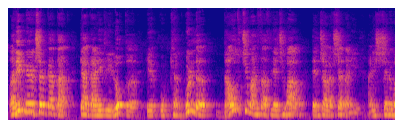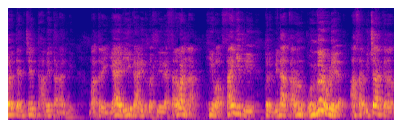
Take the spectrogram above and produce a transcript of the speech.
अधिक निरीक्षण करतात त्या गाडीतली लोक हे कुख्यात गुंड दाऊदची माणसं असल्याची बाब त्यांच्या लक्षात आली आणि क्षणभर त्यांचे धाबे दणाणले. मात्र यावेळी गाडीत बसलेल्या सर्वांना ही बाब सांगितली तर विनाकारण गोंधळ उडेल असा विचार करत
